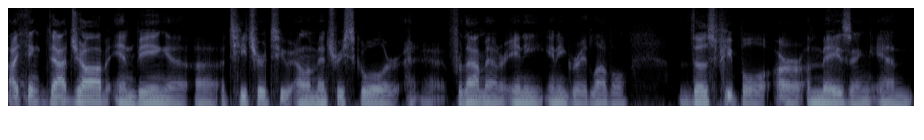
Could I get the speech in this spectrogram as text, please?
I think that job and being a, a teacher to elementary school or eh, for that matter, any, any grade level, those people are amazing. And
